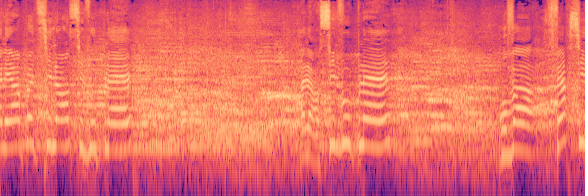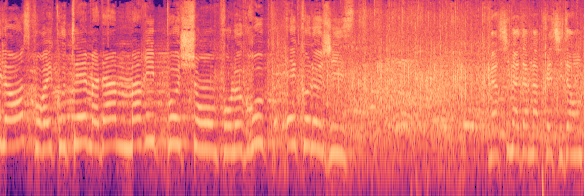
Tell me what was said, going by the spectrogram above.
Allez, un peu de silence, s'il vous plaît. Alors, s'il vous plaît, on va faire silence pour écouter Madame Marie Pochon pour le groupe écologiste. Merci Madame la Présidente.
